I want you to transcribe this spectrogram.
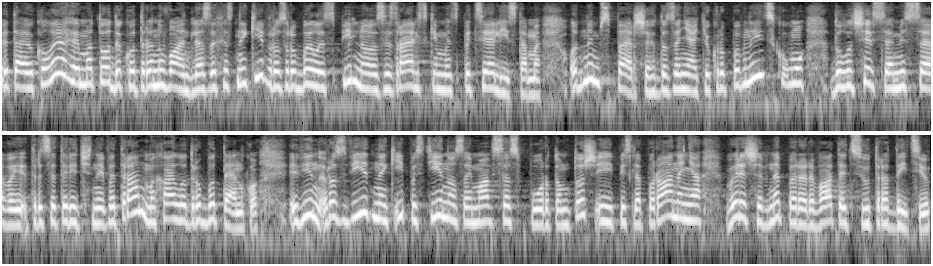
Вітаю колеги. Методику тренувань для захисників розробили спільно з ізраїльськими спеціалістами. Одним з перших до занять у Кропивницькому долучився місцевий 30-річний ветеран Михайло Дроботенко. Він розвідник і постійно займався спортом. Тож і після поранення вирішив не переривати цю традицію.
